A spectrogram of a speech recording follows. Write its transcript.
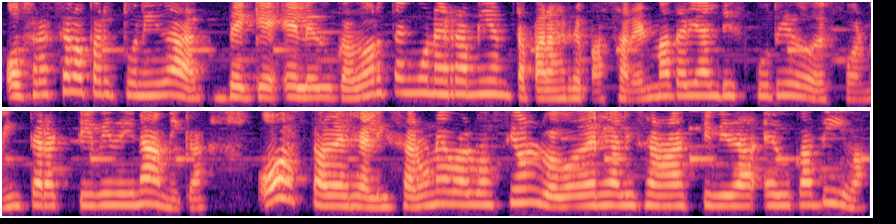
ofrece la oportunidad de que el educador tenga una herramienta para repasar el material discutido de forma interactiva y dinámica o hasta de realizar una evaluación luego de realizar una actividad educativa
